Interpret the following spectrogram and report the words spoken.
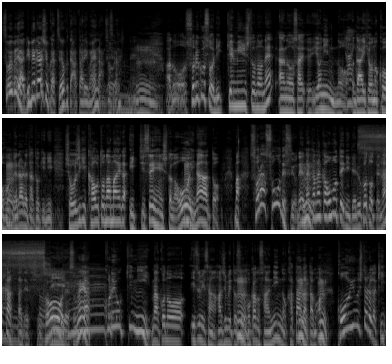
そういう意味ではリベラル色が強くて当たり前なんですよね。ね。うん。あのそれこそ立憲民主党のねあのさ4人のはい。代表の候補出られた時に、正直顔と名前が一致せえへん人が多いなと、まあそりゃそうですよね、なかなか表に出ることってなかったですし。そうですね。これを機に、まあ、この泉さんはじめとする他の3人の方々も、うん。うん。あこういう人らがきっ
